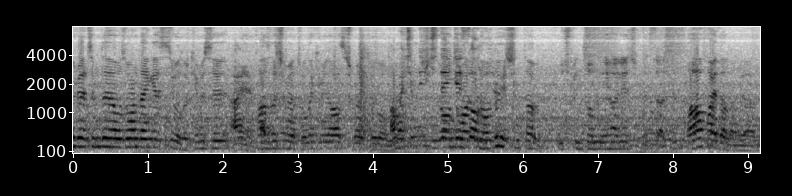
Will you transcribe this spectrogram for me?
Üretimde o zaman dengesiz olur. Kimisi Aynen. fazla çimentolu, kimisi az çimentolu olur. Ama şimdi hiç Şimdi dengesiz otomatik olmayacak. olduğu için tabii. 3000 tonlu ihaleye çıktı zaten. Daha faydalı bu yani.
